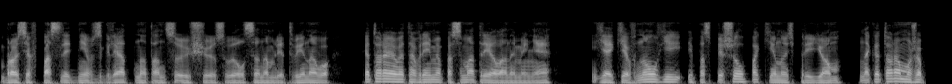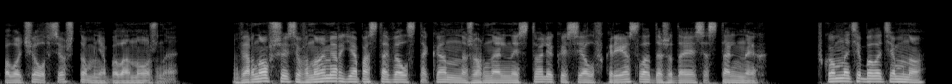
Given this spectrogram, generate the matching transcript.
Бросив последний взгляд на танцующую с Уилсоном Литвинову, которая в это время посмотрела на меня, я кивнул ей и поспешил покинуть прием, на котором уже получил все, что мне было нужно. Вернувшись в номер, я поставил стакан на журнальный столик и сел в кресло, дожидаясь остальных. В комнате было темно,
